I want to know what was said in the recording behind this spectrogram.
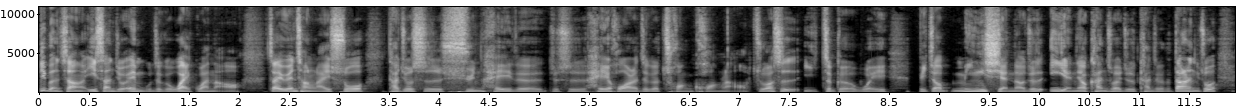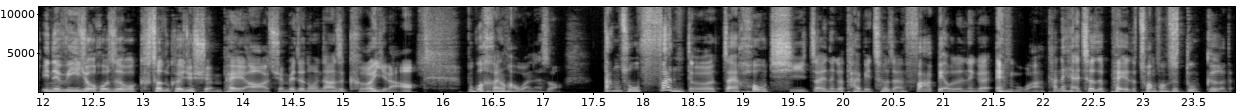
基本上一三九 M 这个外观啊、在原厂来说，它就是熏黑的，就是黑化的这个窗框了哦。主要是以这个为比较明显的，就是一眼要看出来就是看这个的。当然你说 individual 或是我车主可以去选配啊，选配这东西当然是可以了啊、哦。不过很好玩的是哦。当初范德在后期在那个台北车展发表的那个 M 五啊，他那台车子配的窗框是镀铬的，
